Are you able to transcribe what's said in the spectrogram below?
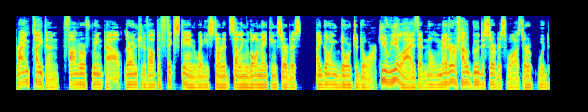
Bryan Clayton, founder of GreenPal, learned to develop a thick skin when he started selling lawn making service by going door to door. He realized that no matter how good the service was, there would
